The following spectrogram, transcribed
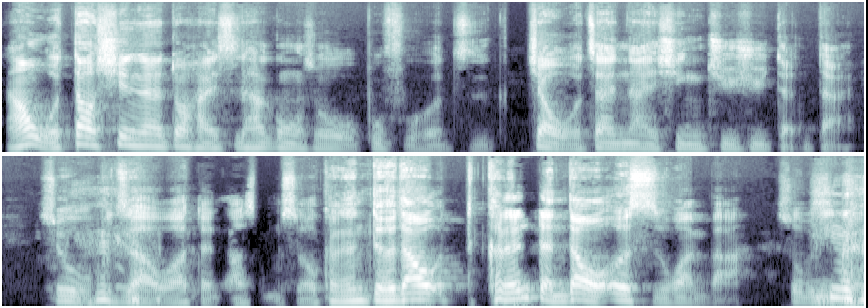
然后我到现在都还是他跟我说我不符合资格，叫我再耐心继续等待。所以我不知道我要等到什么时候，可能得到，可能等到我二十万吧，说不定。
